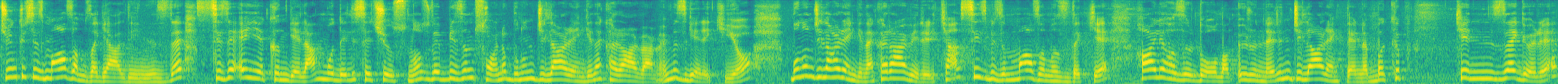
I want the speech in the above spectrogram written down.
Çünkü siz mağazamıza geldiğinizde size en yakın gelen modeli seçiyorsunuz ve bizim sonra bunun cila rengine karar vermemiz gerekiyor. Bunun cila rengine karar verirken siz bizim mağazamızdaki hali hazırda olan ürünlerin cila renklerine bakıp kendinize göre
